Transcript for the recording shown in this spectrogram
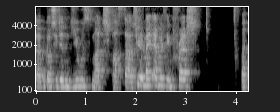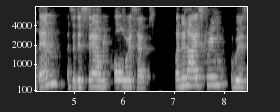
uh, because she didn't use much pasta. She made everything fresh. But then, as a dessert, we always had vanilla ice cream with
